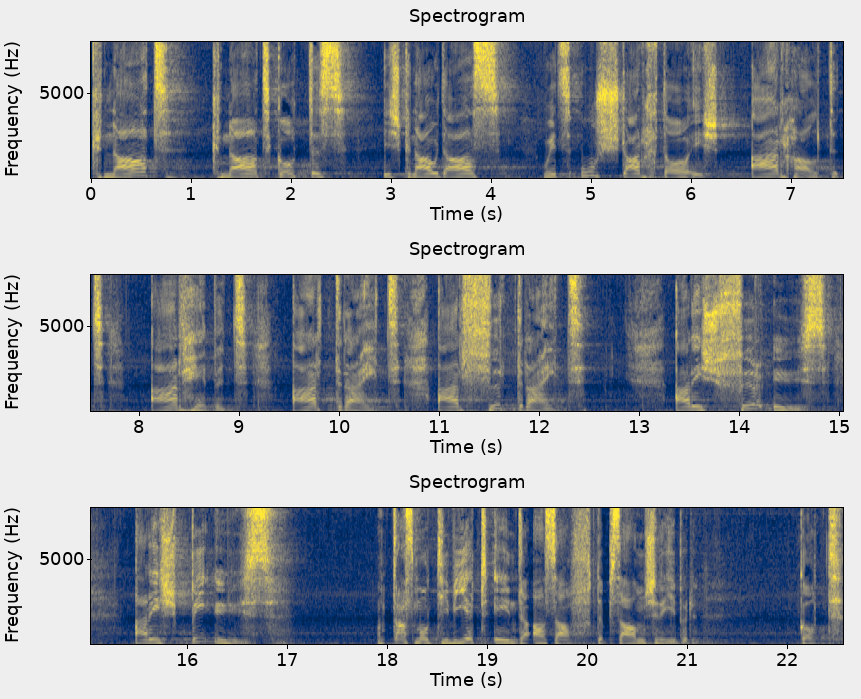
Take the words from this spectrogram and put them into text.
Gnade, Gnade Gottes ist genau das, was jetzt auch stark da ist. Er haltet, er hebt, er trägt, er verträgt. Er ist für uns. Er ist bei uns. Und das motiviert ihn, der Asaf, der Psalmschreiber. Gott,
